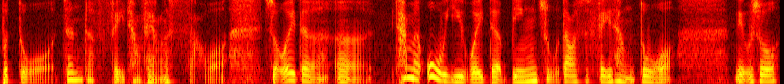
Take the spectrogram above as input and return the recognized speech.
不多，真的非常非常少哦。所谓的呃，他们误以为的民主倒是非常多。例如说，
